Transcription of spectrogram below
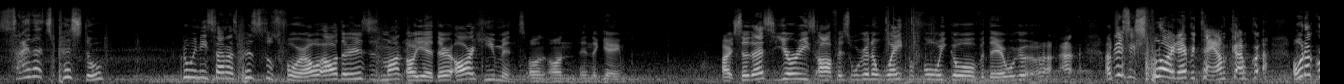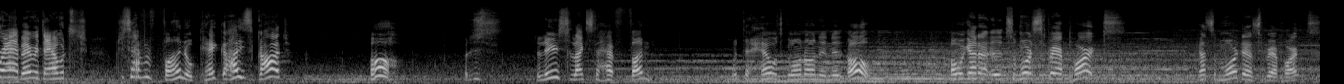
Silence pistol? What do we need silence pistols for? All, all there is is mon- Oh yeah, there are humans on, on in the game. All right, so that's Yuri's office. We're gonna wait before we go over there. We're gonna. I, am just exploring everything. I'm, I'm i want to grab everything. I'm just, just having fun, okay, guys? God. Oh, I just Delirious likes to have fun. What the hell is going on in this? Oh, oh, we got uh, some more spare parts. Got some more damn spare parts.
